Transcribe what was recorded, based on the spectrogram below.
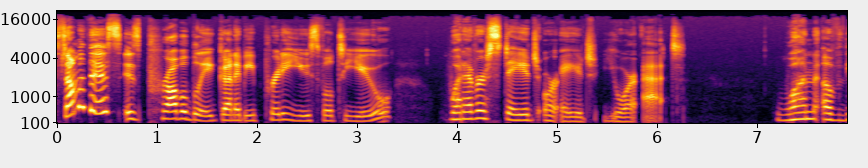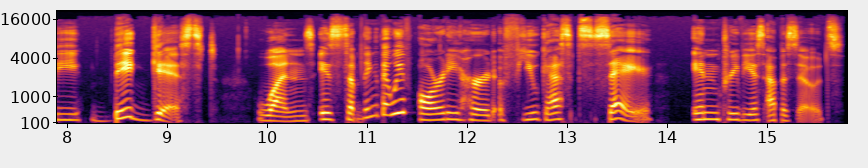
some of this is probably going to be pretty useful to you, whatever stage or age you're at. One of the biggest ones is something that we've already heard a few guests say in previous episodes.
